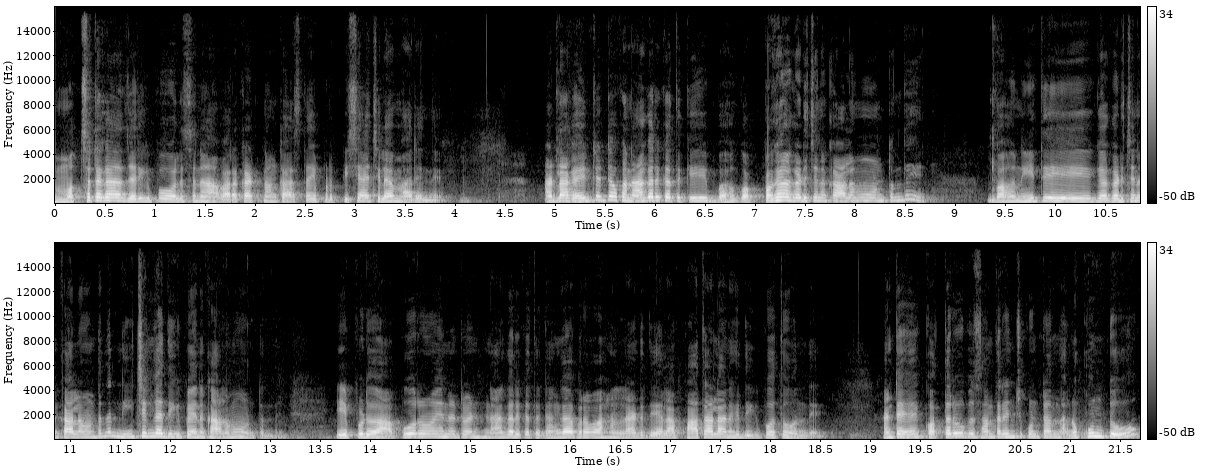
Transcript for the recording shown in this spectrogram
ముచ్చటగా జరిగిపోవలసిన వరకట్నం కాస్త ఇప్పుడు పిశాచిలా మారింది. అట్లాగా ఏంటంటే ఒక నాగరికతకి బహు గొప్పగా గడిచిన కాలము ఉంటుంది. బహు నీతిగా గడిచిన కాలం ఉంటుంది. నీచంగా దిగిపోయిన కాలము ఉంటుంది. ఇప్పుడు అపూర్వమైనటువంటి నాగరికత గంగా ప్రవాహం లాంటిది అలా పాతాళానికి దిగిపోతూ ఉంది. అంటే కొత్త రూపు సంతరించుకుంటుంది అనుకుంటూ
